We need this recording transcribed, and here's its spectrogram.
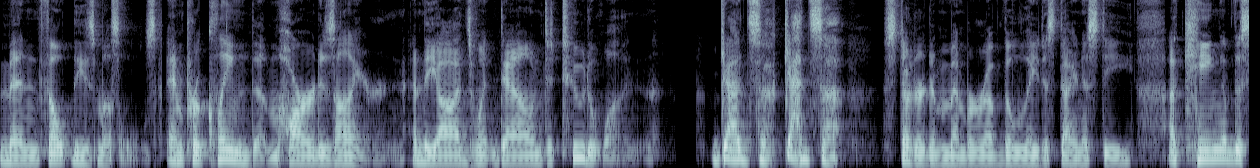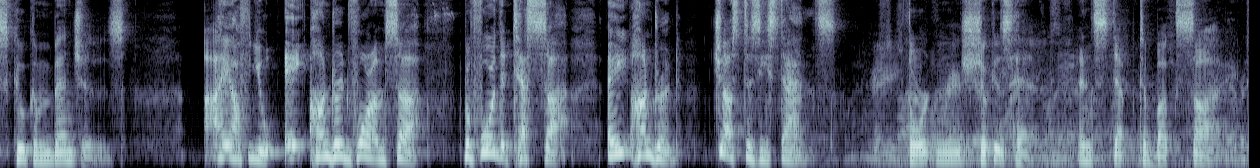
Men felt these muscles and proclaimed them hard as iron, and the odds went down to two to one. Gadsa, Gadsa, stuttered a member of the latest dynasty, a king of the Skookum benches. I offer you eight hundred for him, sir. Before the test, sir. Eight hundred. just as he stands. Thornton shook his head and stepped to Buck's side.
